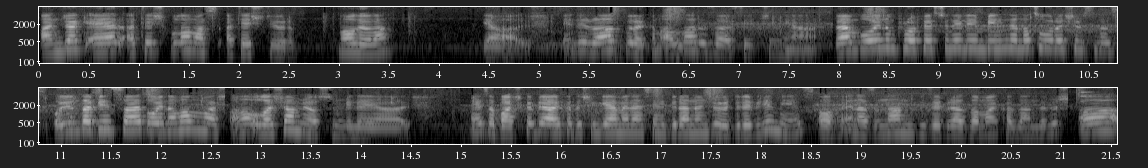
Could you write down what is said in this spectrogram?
Ancak eğer ateş bulamaz. Ateş diyorum. Ne oluyor lan? Ya beni rahat bırakın Allah rızası için ya. Ben bu oyunun profesyoneliyim. Benimle nasıl uğraşırsınız? Oyunda bin saat oynamam var. Bana ulaşamıyorsun bile ya. Neyse başka bir arkadaşın gelmeden seni bir an önce öldürebilir miyiz? Oh en azından bize biraz zaman kazandırır. Aa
